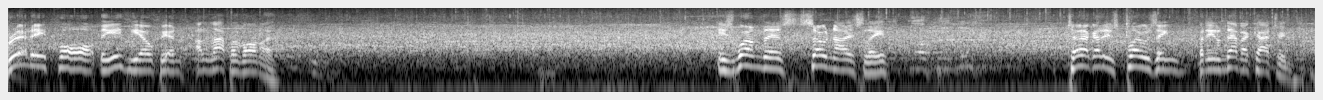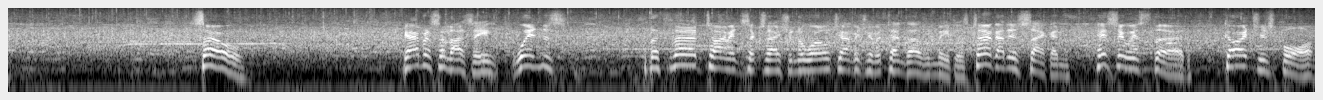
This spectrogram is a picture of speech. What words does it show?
really for the Ethiopian a lap of honour. He's won this so nicely. Tergat is closing, but he'll never catch him. So, Gebrselassie wins for the third time in succession the World Championship at 10,000 metres. Tergat is second, Hissou is third, Koech is four,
